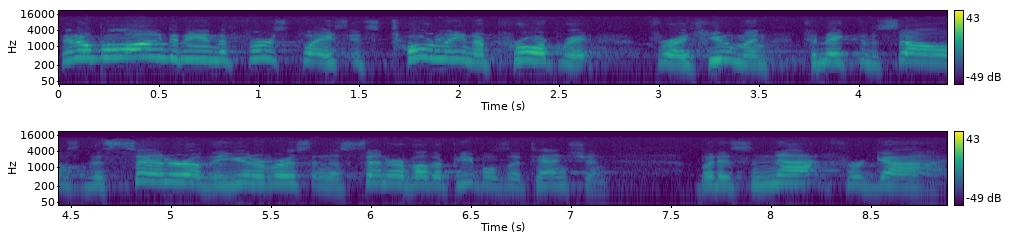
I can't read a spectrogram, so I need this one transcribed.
They don't belong to me in the first place. It's totally inappropriate for a human to make themselves the center of the universe and the center of other people's attention. But it's not for God.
